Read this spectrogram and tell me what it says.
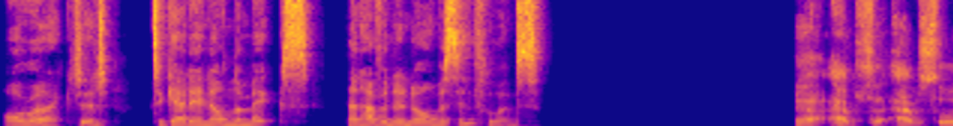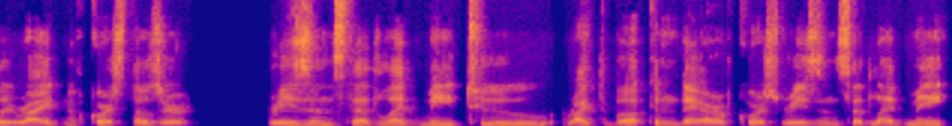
or elected to get in on the mix and have an enormous influence. Yeah, abs- absolutely right. And of course, those are reasons that led me to write the book. And they are, of course, reasons that led me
